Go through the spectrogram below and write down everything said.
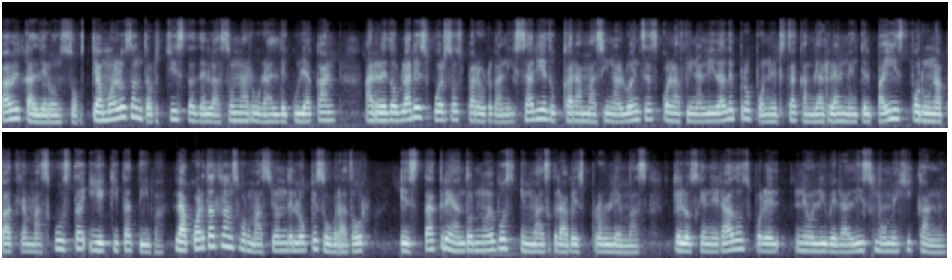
Pavel Calderón Sos, llamó a los antorchistas de la zona rural de Culiacán a redoblar esfuerzos para organizar y educar a más sinaloenses con la finalidad de proponerse a cambiar realmente el país por una patria más justa y equitativa. La cuarta transformación de López Obrador está creando nuevos y más graves problemas que los generados por el neoliberalismo mexicano.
